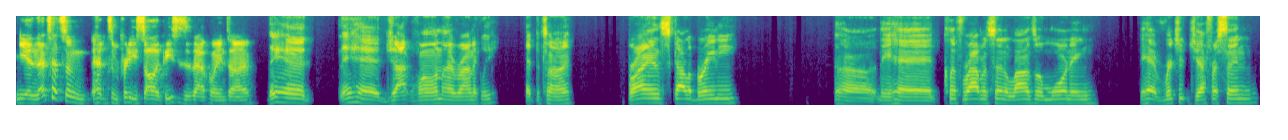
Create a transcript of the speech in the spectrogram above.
Yeah, and that's had some had some pretty solid pieces at that point in time. They had they had Jacque Vaughn, ironically, at the time. Brian Scalabrine. Uh, they had Cliff Robinson, Alonzo Mourning. They had Richard Jefferson,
